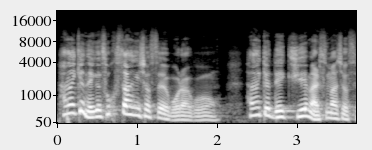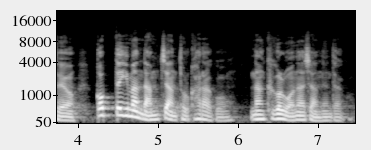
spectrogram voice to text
하나님께 내게 속삭이셨어요. 뭐라고? 하나님께 내 귀에 말씀하셨어요. 껍데기만 남지 않도록 하라고. 난 그걸 원하지 않는다고.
